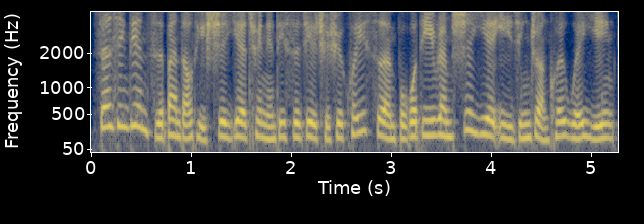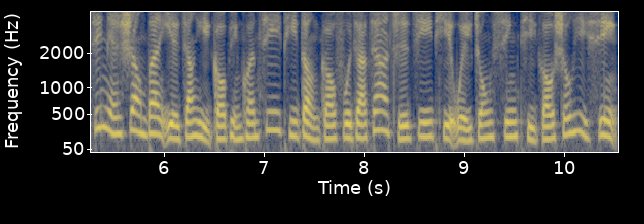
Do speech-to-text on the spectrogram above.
三星电子半导体事业去年第四季持续亏损，不过 DRAM 事业已经转亏为盈，今年上半也将以高频宽记忆体等高附加价值记忆体为中心，提高收益性。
